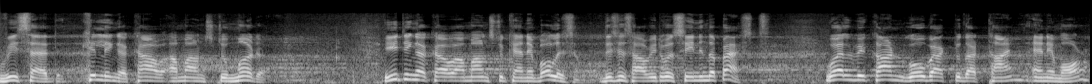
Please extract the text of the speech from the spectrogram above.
we said killing a cow amounts to murder. Eating a cow amounts to cannibalism. This is how it was seen in the past. Well, we can't go back to that time anymore.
